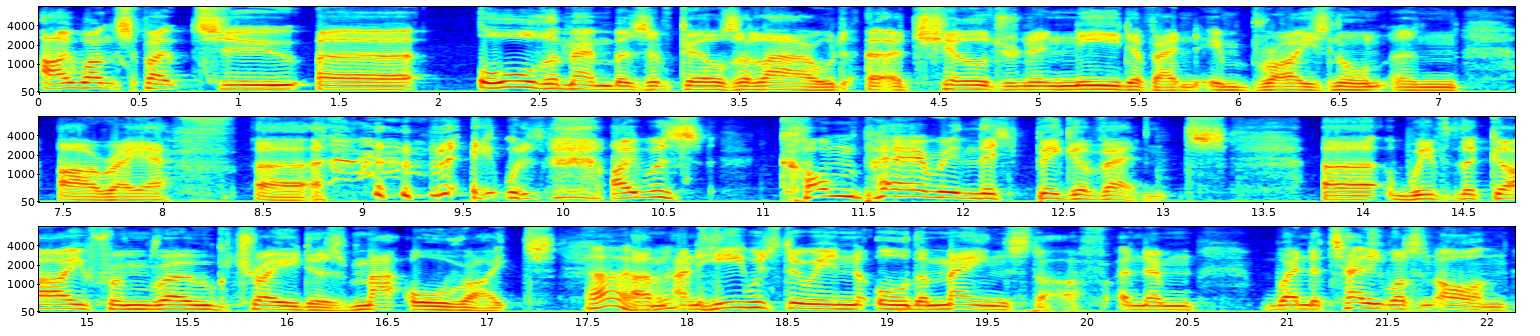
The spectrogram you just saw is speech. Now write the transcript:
I once spoke to uh, all the members of Girls Aloud at a Children in Need event in Brize Norton RAF. Uh, it was I was comparing this big event uh, with the guy from Rogue Traders, Matt Allwright, Oh. um, and he was doing all the main stuff. And then when the telly wasn't on,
